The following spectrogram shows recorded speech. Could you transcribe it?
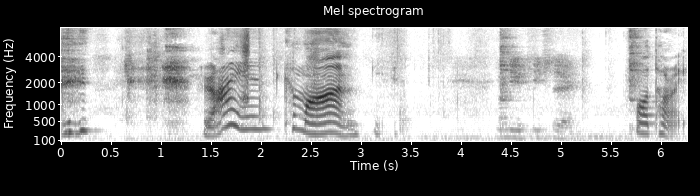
Ryan, come on. What do you teach today? Pottery.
